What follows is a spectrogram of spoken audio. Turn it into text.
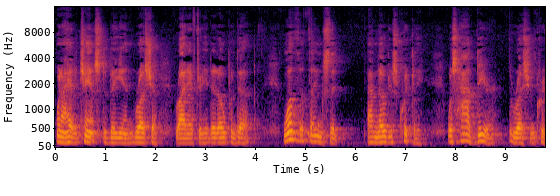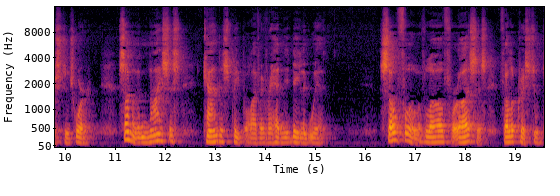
When I had a chance to be in Russia right after it had opened up, one of the things that I noticed quickly was how dear the Russian Christians were. Some of the nicest, kindest people I've ever had any dealing with. So full of love for us as fellow Christians,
